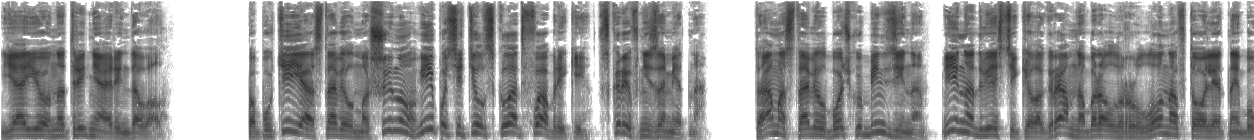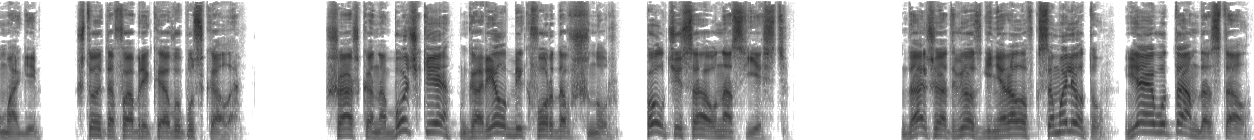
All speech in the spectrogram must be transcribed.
Я ее на три дня арендовал. По пути я оставил машину и посетил склад фабрики, вскрыв незаметно. Там оставил бочку бензина и на 200 килограмм набрал рулонов туалетной бумаги, что эта фабрика выпускала. Шашка на бочке, горел Бигфордов шнур. Полчаса у нас есть. Дальше отвез генералов к самолету. Я его там достал.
